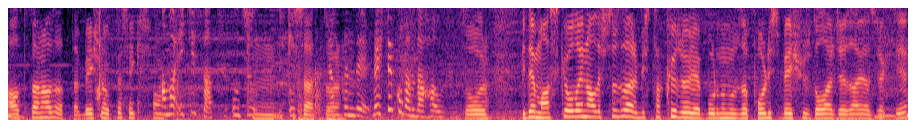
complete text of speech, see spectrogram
6'dan az hatta 5.8 falan. Ama 2 saat ucuz. Hmm, 2 saat doğru. Yakın değil. Meksiko'dan daha ucuz. Doğru. Bir de maske olayını alıştırdılar. Biz takıyoruz öyle burnumuzda polis 500 dolar ceza yazacak diye.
